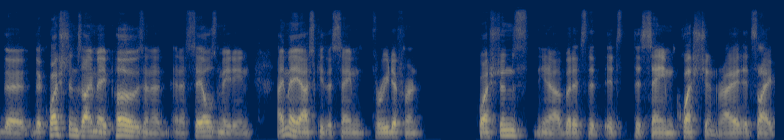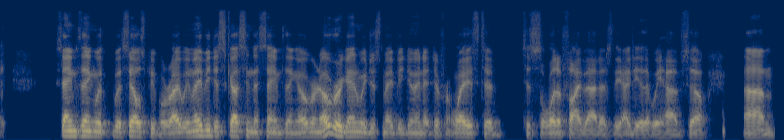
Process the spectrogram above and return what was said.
the the questions I may pose in a in a sales meeting, I may ask you the same three different questions, you know, but it's the it's the same question, right? It's like same thing with with salespeople, right? We may be discussing the same thing over and over again. We just may be doing it different ways to to solidify that as the idea that we have. So um,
